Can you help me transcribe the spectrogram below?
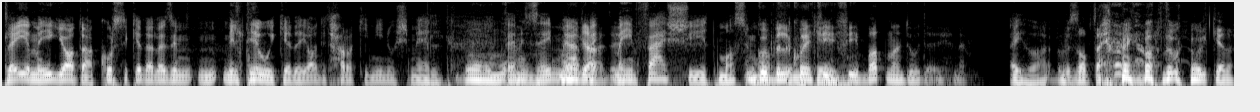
تلاقيه لما يجي يقعد على الكرسي كده لازم ملتوي كده يقعد يتحرك يمين وشمال فاهم إزاي ما, ما. ما ينفعش في بالكويتي. في بطنة دودة إيه، نعم أيوه بالظبط. إحنا برضه بنقول كده.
